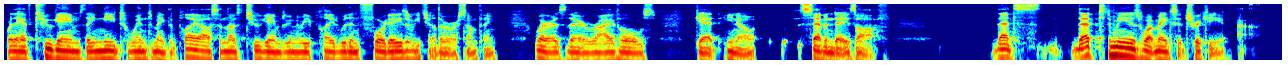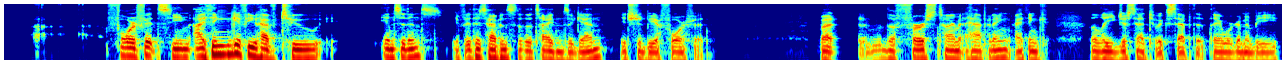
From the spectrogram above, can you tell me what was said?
where they have two games they need to win to make the playoffs and those two games are going to be played within four days of each other or something whereas their rivals get you know seven days off that's that to me is what makes it tricky uh, uh, forfeit seem i think if you have two incidents. If this happens to the Titans again, it should be a forfeit. But the first time it happening, I think the league just had to accept that there were going to be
